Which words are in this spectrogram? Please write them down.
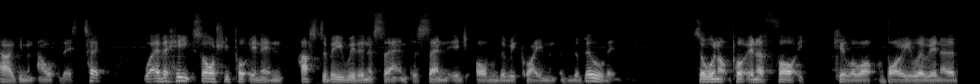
argument out of this. Take whatever heat source you're putting in has to be within a certain percentage of the requirement of the building. So we're not putting a 40 kilowatt boiler in a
